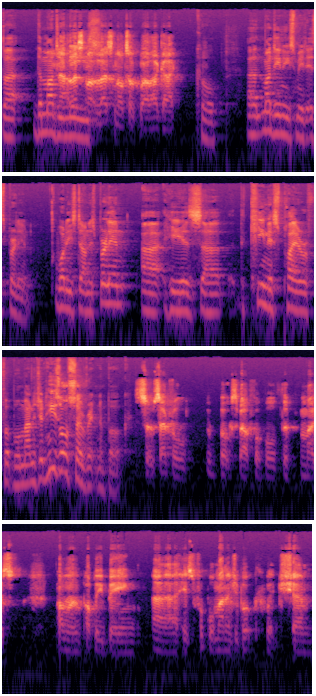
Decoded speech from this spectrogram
But the Muddy no, Knees. Let's not, let's not talk about that guy. Cool. Uh, Muddy Knees Media is brilliant. What he's done is brilliant. Uh, he is uh, the keenest player of Football Manager, and he's also written a book. So several books about football. The most prominent probably being uh, his Football Manager book, which um,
